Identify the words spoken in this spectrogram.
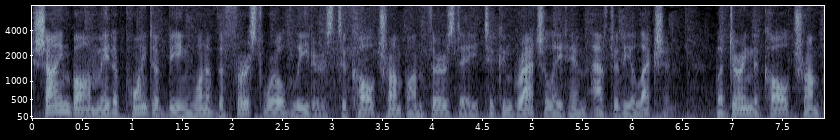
Sheinbaum made a point of being one of the first world leaders to call Trump on Thursday to congratulate him after the election, but during the call Trump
